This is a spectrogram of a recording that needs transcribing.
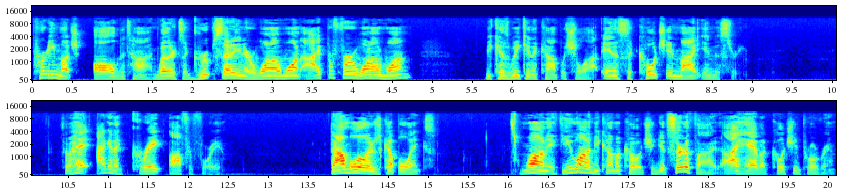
pretty much all the time, whether it's a group setting or one on one. I prefer one on one because we can accomplish a lot. And it's the coach in my industry. So, hey, I got a great offer for you. Down below, there's a couple links. One, if you want to become a coach and get certified, I have a coaching program.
